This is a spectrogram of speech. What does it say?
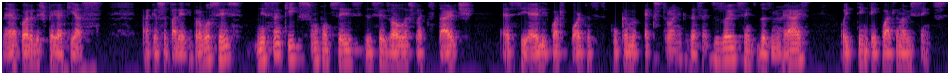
né? Agora deixa eu pegar aqui as a que eu separei aqui para vocês. Nissan Kicks 1.6 16 válvulas Flex Start SL 4 portas com câmbio Xtronics. Essa é 18, 102 mil reais, 84,900.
